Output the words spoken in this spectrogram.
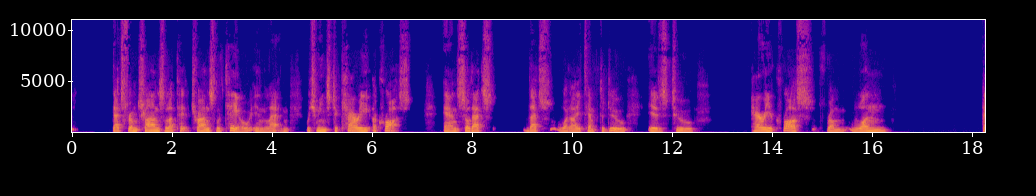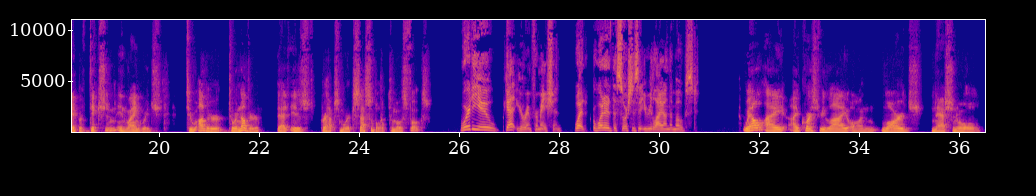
that's from translate, translateo in Latin, which means to carry across. And so that's, that's what I attempt to do is to carry across from one type of diction in language to other to another that is perhaps more accessible to most folks. Where do you get your information? What what are the sources that you rely on the most? Well, I, I of course rely on large national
